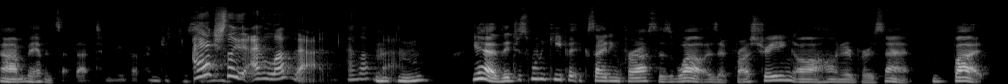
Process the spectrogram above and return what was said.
Um, they haven't said that to me, but I'm just. Assuming. I actually, I love that. I love that. Mm-hmm. Yeah, they just want to keep it exciting for us as well. Is it frustrating? A hundred percent. But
